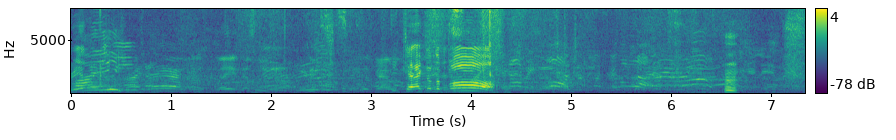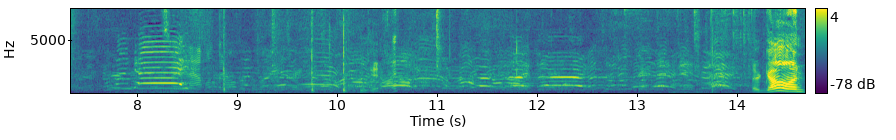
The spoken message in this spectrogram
Really? You tackled the ball. Okay. They're going.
